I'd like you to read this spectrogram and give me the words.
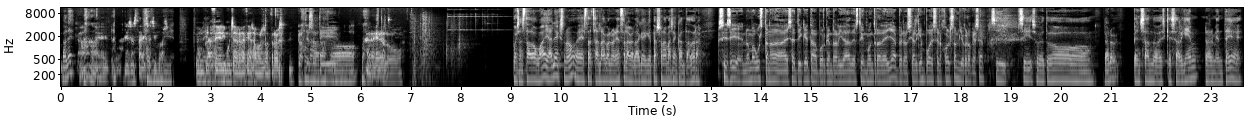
¿Vale? Ah, eh, eso está hecho, chicos. Un placer y muchas gracias a vosotros. Gracias Un a ti. Hasta luego. Pues ha estado guay, Alex, ¿no? Esta charla con Lorenzo, la verdad que qué persona más encantadora. Sí, sí, no me gusta nada esa etiqueta porque en realidad estoy en contra de ella, pero si alguien puede ser wholesome, yo creo que es él. Sí, sí, sobre todo, claro, pensando, es que es alguien realmente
